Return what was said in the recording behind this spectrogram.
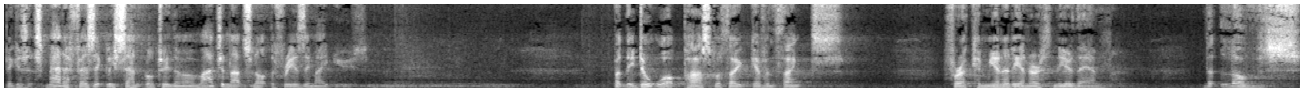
because it's metaphysically central to them. Imagine that's not the phrase they might use. But they don't walk past without giving thanks for a community on earth near them that loves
